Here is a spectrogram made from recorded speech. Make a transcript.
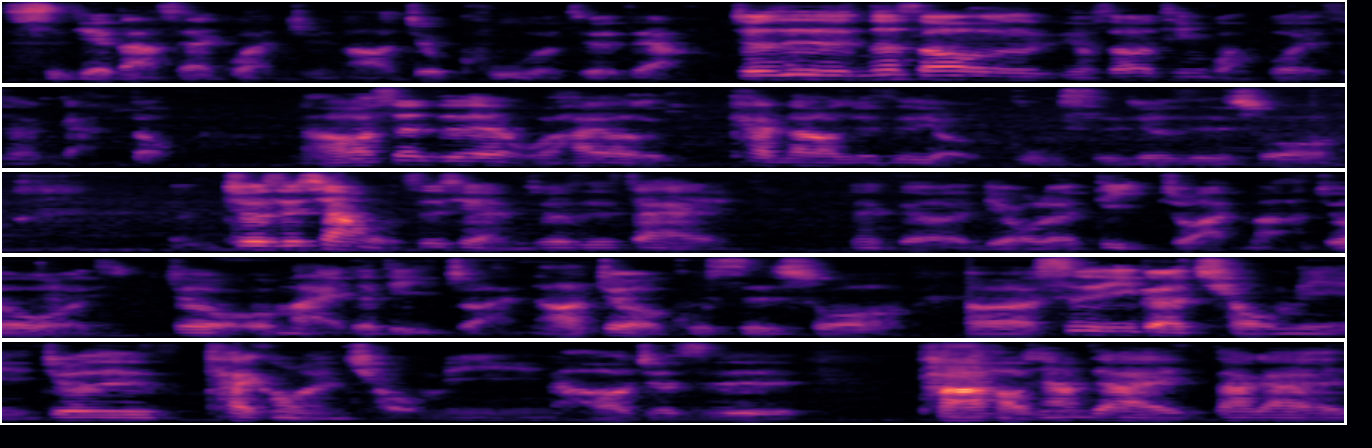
世界大赛冠军，然后就哭了，就这样。就是那时候有时候听广播也是很感动，然后甚至我还有看到就是有故事，就是说，就是像我之前就是在那个留了地砖嘛，就我就我买一个地砖，然后就有故事说，呃，是一个球迷，就是太空人球迷，然后就是他好像在大概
